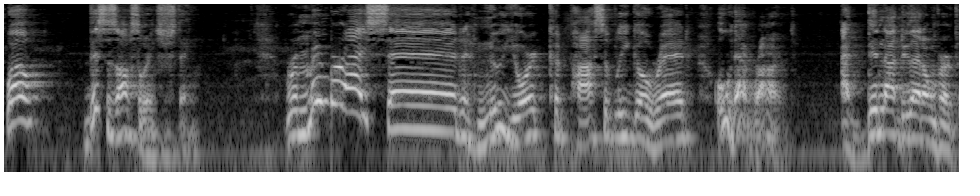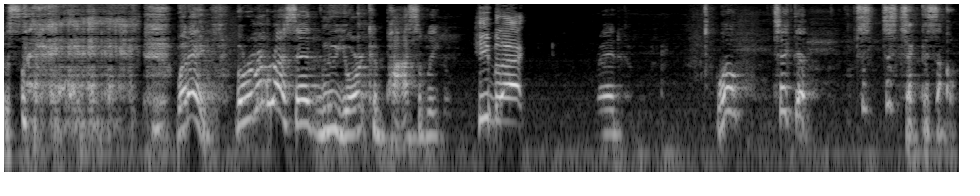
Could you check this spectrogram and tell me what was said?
Well, this is also interesting. Remember, I said New York could possibly go red? Oh, that rhymed. I did not do that on purpose. but hey, but remember, I said New York could possibly. He black. Red. Well, check that just, just check this out.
